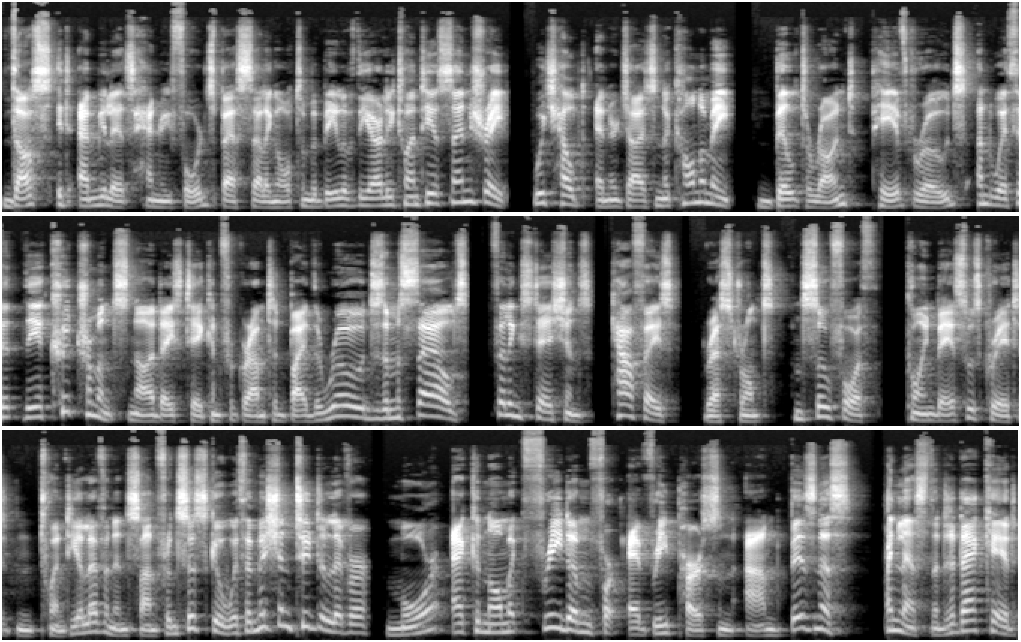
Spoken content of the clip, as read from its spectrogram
Thus, it emulates Henry Ford's best selling automobile of the early 20th century, which helped energize an economy built around paved roads and with it the accoutrements nowadays taken for granted by the roads themselves filling stations, cafes, restaurants, and so forth. Coinbase was created in 2011 in San Francisco with a mission to deliver more economic freedom for every person and business. In less than a decade,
